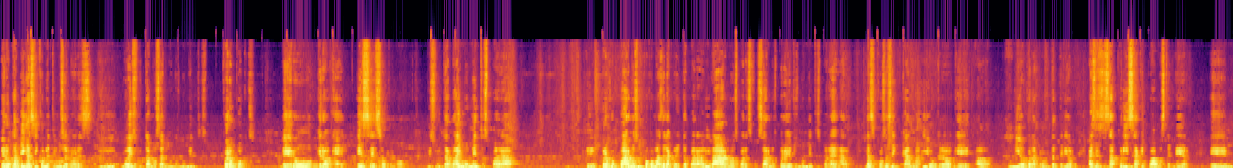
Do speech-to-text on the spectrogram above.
pero también así cometimos errores y no disfrutamos algunos momentos. Fueron pocos. Pero creo que es eso, como disfrutarlo. Hay momentos para eh, preocuparnos un poco más de la cuenta para avivarnos, para esforzarnos, pero hay otros momentos para dejar las cosas en calma. Y yo creo que, ah, unido con la pregunta anterior, a veces esa prisa que podamos tener eh,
